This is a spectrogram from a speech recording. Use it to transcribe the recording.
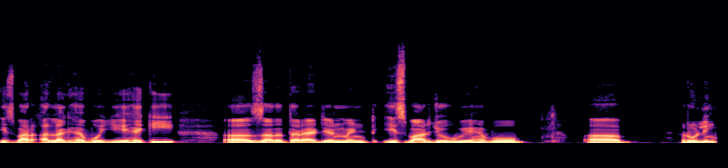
इस बार अलग है, वो ये है कि ज़्यादातर एडजमेंट इस बार जो हुए हैं वो रूलिंग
